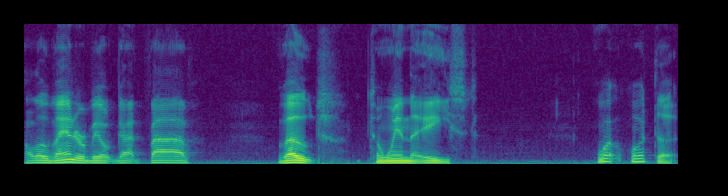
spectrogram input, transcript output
Although Vanderbilt got five votes to win the East. What what the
